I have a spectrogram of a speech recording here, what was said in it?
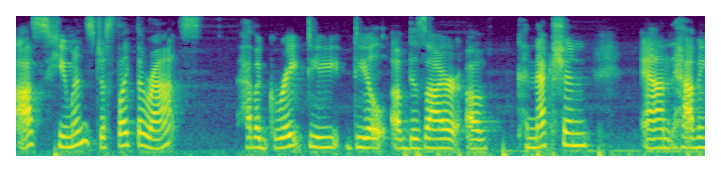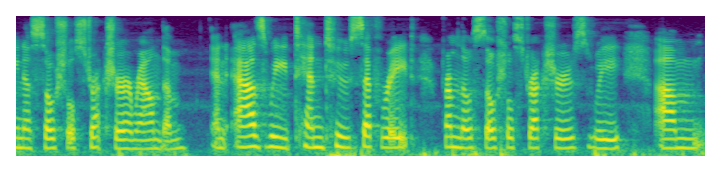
us humans, just like the rats, have a great de deal of desire of connection and having a social structure around them. And as we tend to separate from those social structures, we um,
